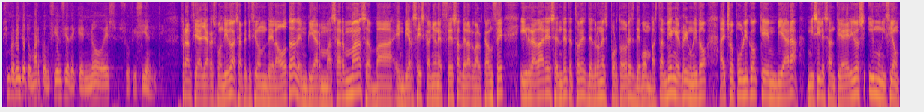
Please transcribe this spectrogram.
Simplemente tomar conciencia de que no es suficiente Francia ya ha respondido a esa petición de la OTA de enviar más armas. Va a enviar seis cañones César de largo alcance y radares en detectores de drones portadores de bombas. También el Reino Unido ha hecho público que enviará misiles antiaéreos y munición.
